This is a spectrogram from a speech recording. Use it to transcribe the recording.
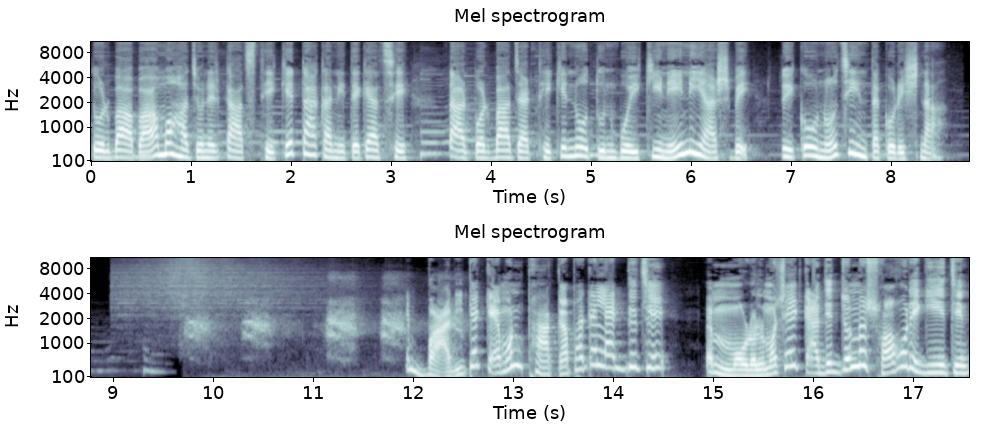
তোর বাবা মহাজনের কাছ থেকে টাকা নিতে গেছে। তারপর বাজার থেকে নতুন বই কিনে নিয়ে আসবে। তুই কোনো চিন্তা করিস না। বাড়িটা কেমন ফাঁকা ফাঁকা লাগতেছে। মোড়ল মশাই কাজের জন্য শহরে গিয়েছেন।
